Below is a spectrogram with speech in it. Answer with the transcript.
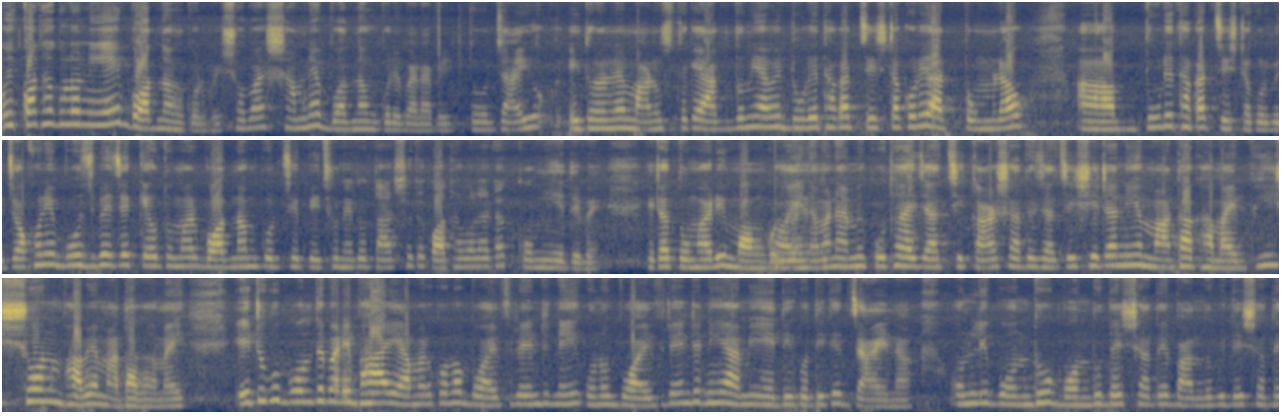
ওই কথাগুলো নিয়েই বদনাম করবে। সবার সামনে বদনাম করে বেড়াবে। তো যাই হোক, এই ধরনের মানুষ থেকে একদমই আমি সবসময় দূরে থাকার চেষ্টা করি আর তোমরাও দূরে থাকার চেষ্টা করবে। যখনই বুঝবে যে কেউ তোমার বদনাম করছে পেছনে তো তার সাথে কথা বলাটা কমিয়ে দেবে। এটা তোমারই মঙ্গল। হয় না মানে আমি কোথায় যাচ্ছি কার সাথে যাচ্ছি সেটা নিয়ে মাথা ঘামাই ভীষণভাবে মাথা ঘামাই। এটুকু বলতে পারি ভাই আমার কোনো বয়ফ্রেন্ড নেই কোনো বয়ফ্রেন্ড নিয়ে আমি এদিক ওদিকে যাই না। অনলি বন্ধু বন্ধুদের সাথে বান্ধবীদের সাথে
